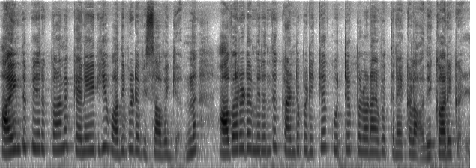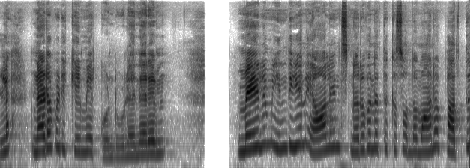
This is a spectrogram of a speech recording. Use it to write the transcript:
ஐந்து பேருக்கான கனேடிய வதிவிட விசாவையும் அவரிடமிருந்து கண்டுபிடிக்க குற்றப்புலனாய்வு திணைக்கள அதிகாரிகள் நடவடிக்கை மேற்கொண்டுள்ளனர். மேலும் இந்தியன் ஏர்லைன்ஸ் நிறுவனத்துக்கு சொந்தமான பத்து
